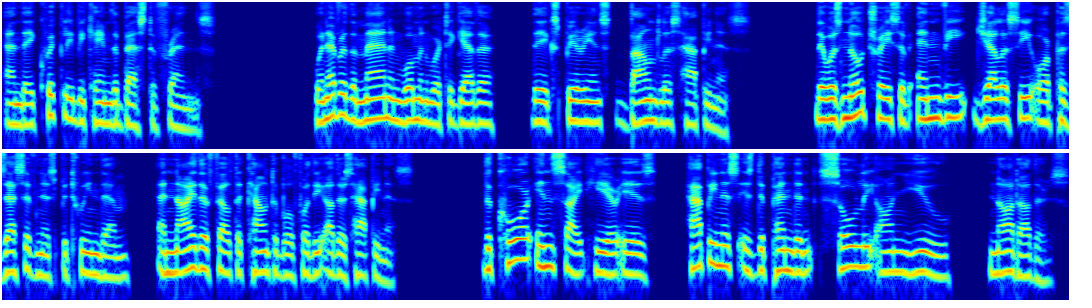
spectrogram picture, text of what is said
and they quickly became the best of friends. Whenever the man and woman were together, they experienced boundless happiness. There was no trace of envy, jealousy, or possessiveness between them, and neither felt accountable for the other's happiness. The core insight here is happiness is dependent solely on you, not others.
